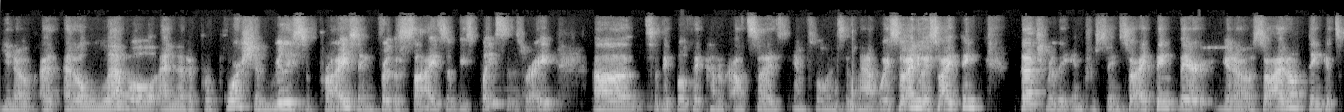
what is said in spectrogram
you know, at, at, a level and at a proportion really surprising for the size of these places, right? Uh, so they both had kind of outsized influence in that way. So anyway, so I think that's really interesting. So I think they're, you know, so I don't think it's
